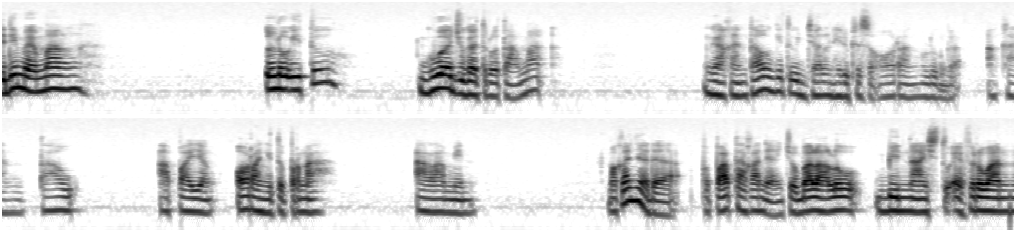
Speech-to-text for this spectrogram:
Jadi memang lu itu gue juga terutama nggak akan tahu gitu jalan hidup seseorang. Lu nggak akan tahu apa yang orang itu pernah alamin. Makanya ada pepatah kan ya cobalah lu be nice to everyone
